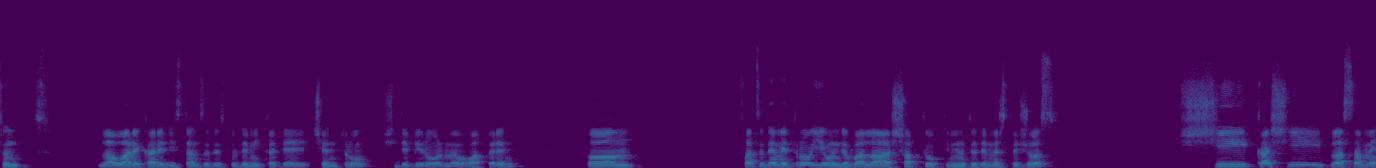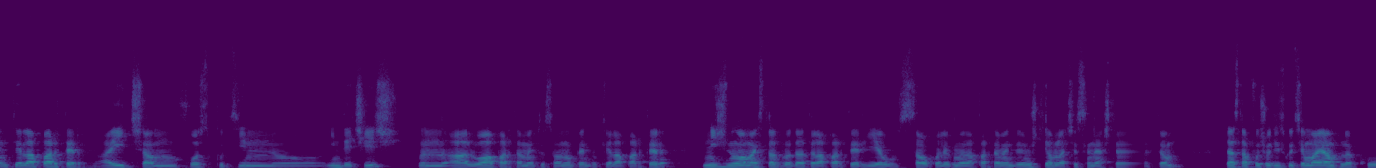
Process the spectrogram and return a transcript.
sunt la oarecare distanță destul de mică de centru și de biroul meu aferent. Um, față de metrou e undeva la 7-8 minute de mers pe jos și ca și plasament e la parter. Aici am fost puțin uh, indeciși în a lua apartamentul sau nu pentru că e la parter. Nici nu am mai stat vreodată la parter eu sau colegul meu la apartament, deci nu știam la ce să ne așteptăm. De asta a fost și o discuție mai amplă cu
